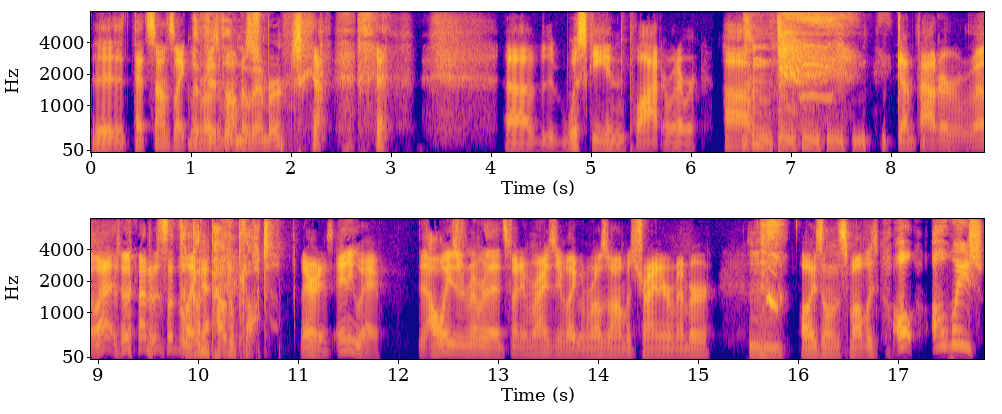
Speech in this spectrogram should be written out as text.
Uh, that sounds like The 5th of Rosamond was- November. uh, whiskey and plot or whatever. Um, gunpowder, well, what? something like that. Gunpowder plot. There it is. Anyway, always remember that. It's funny. It reminds me of like when Rosenbaum was trying to remember. Mm-hmm. Always on the small voice. Oh, always,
